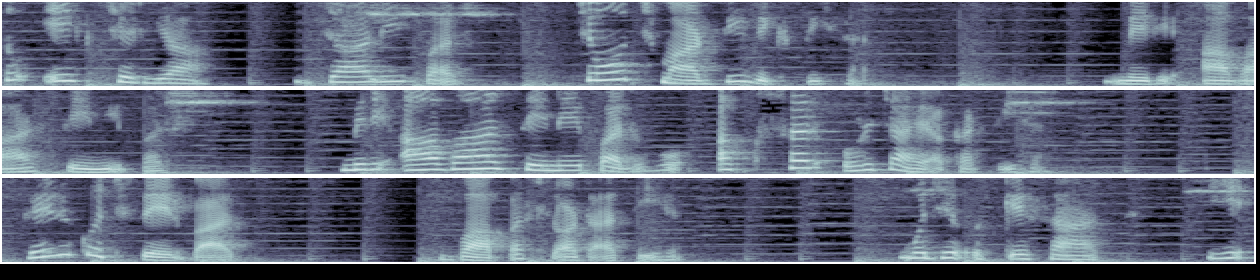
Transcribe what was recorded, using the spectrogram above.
तो एक चिड़िया जाली पर चोंच मारती दिखती है। मेरी आवाज़ देने पर, मेरी आवाज़ देने पर वो अक्सर उड़ जाया करती है। फिर कुछ देर बाद वापस लौट आती है। मुझे उसके साथ ये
